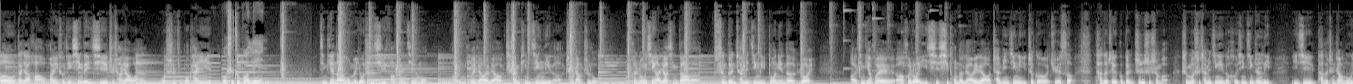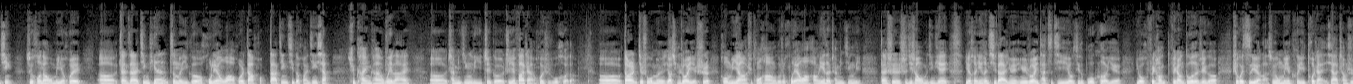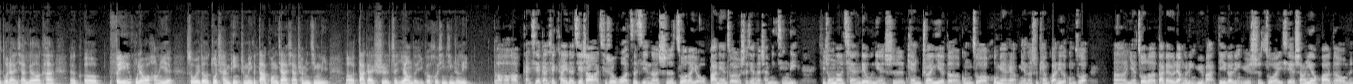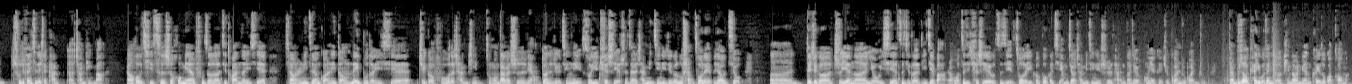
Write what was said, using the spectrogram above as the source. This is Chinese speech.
Hello，大家好，欢迎收听新的一期职场药丸，我是主播开一，我是主播 Lin。今天呢，我们又是一期访谈节目啊，我们会聊一聊产品经理的成长之路。很荣幸啊，邀请到了深耕产品经理多年的 Roy，呃，今天会呃和 Roy 一起系统的聊一聊产品经理这个角色，它的这个本质是什么？什么是产品经理的核心竞争力，以及它的成长路径？最后呢，我们也会呃站在今天这么一个互联网或者大环大经济的环境下去看一看未来，呃，产品经理这个职业发展会是如何的。呃，当然，就是我们邀请 Roy 也是和我们一样啊，是同行，都是互联网行业的产品经理。但是实际上，我们今天也很也很期待，因为因为 Roy 他自己也有自己的播客，也有非常非常多的这个社会资源了，所以我们也可以拓展一下，尝试拓展一下，聊聊看，呃呃，非互联网行业所谓的做产品这么一个大框架下，产品经理呃大概是怎样的一个核心竞争力。好好好，感谢感谢开一的介绍啊。其实我自己呢是做了有八年左右时间的产品经理，其中呢前六年是偏专业的工作，后面两年呢是偏管理的工作。呃，也做了大概有两个领域吧。第一个领域是做一些商业化的我们数据分析的一些产呃产品吧，然后其次是后面负责了集团的一些。像人力资源管理等内部的一些这个服务的产品，总共大概是两段的这个经历，所以确实也是在产品经理这个路上做了也比较久，呃，对这个职业呢有一些自己的理解吧。然后我自己确实也有自己做了一个播客节目叫《产品经理实时谈》，大家有空也可以去关注关注。但不知道开一我在你的频道里面可以做广告吗？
